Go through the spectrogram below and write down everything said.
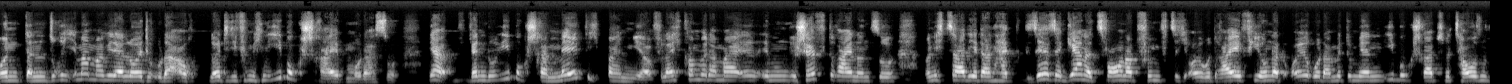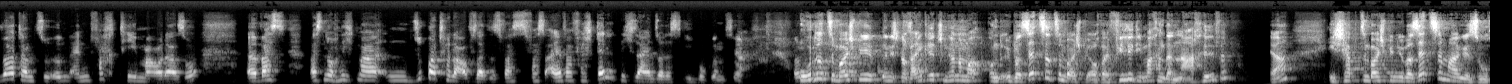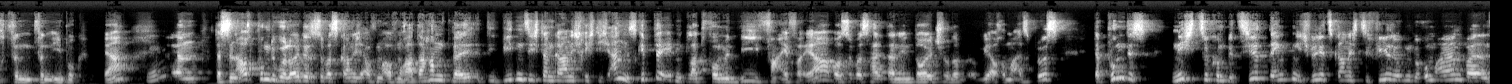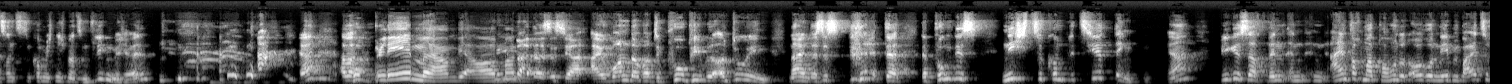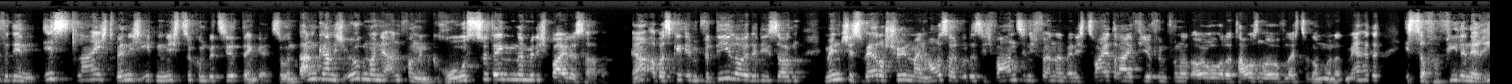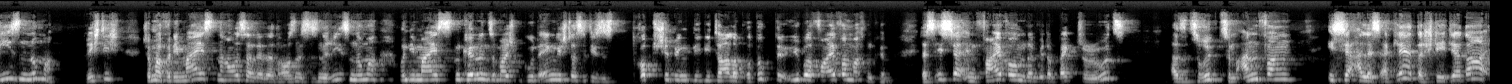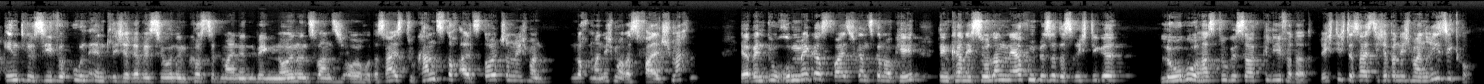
Und dann suche ich immer mal wieder Leute oder auch Leute, die für mich ein E-Book schreiben oder so. Ja, wenn du E-Book schreibst, melde dich bei mir. Vielleicht kommen wir da mal im Geschäft rein und so. Und ich zahle dir dann halt sehr, sehr gerne 250 Euro, 300, 400 Euro, damit du mir ein E-Book schreibst mit 1000 Wörtern zu irgendeinem Fachthema oder so. Äh, was, was noch nicht mal ein super toller Aufsatz ist, was, was einfach verständlich sein soll, das E-Book und so. Ja. Und oder zum Beispiel, wenn ich noch reingrätschen kann, nochmal, und Übersetzer zum Beispiel auch, weil viele, die machen dann Nachhilfe. Ja, ich habe zum Beispiel einen Übersetzer mal gesucht für, für ein E-Book. Ja, mhm. das sind auch Punkte, wo Leute sowas gar nicht auf dem, auf dem Radar haben, weil die bieten sich dann gar nicht richtig an. Es gibt ja eben Plattformen wie Pfeiffer, ja, aber sowas halt dann in Deutsch oder wie auch immer. Also bloß der Punkt ist, nicht zu kompliziert denken. Ich will jetzt gar nicht zu viel irgendwo rumeiern, weil ansonsten komme ich nicht mal zum Fliegen, Michael. ja, aber Probleme haben wir auch, Mann. Das ist ja, I wonder what the poor people are doing. Nein, das ist, der, der Punkt ist, nicht zu kompliziert denken. Ja? Wie gesagt, wenn ein, einfach mal ein paar hundert Euro nebenbei zu verdienen, ist leicht, wenn ich eben nicht zu kompliziert denke. So, und dann kann ich irgendwann ja anfangen, groß zu denken, damit ich beides habe. Ja, aber es geht eben für die Leute, die sagen, Mensch, es wäre doch schön, mein Haushalt würde sich wahnsinnig verändern, wenn ich 2, 3, 4, 500 Euro oder 1000 Euro vielleicht sogar im Monat mehr hätte, ist doch für viele eine Riesennummer. Richtig? Schon mal für die meisten Haushalte da draußen ist es eine Riesennummer und die meisten können zum Beispiel gut Englisch, dass sie dieses Dropshipping digitaler Produkte über Fiverr machen können. Das ist ja in Fiverr, um dann wieder back to roots, also zurück zum Anfang, ist ja alles erklärt. Da steht ja da, inklusive unendliche Revisionen kostet meinetwegen 29 Euro. Das heißt, du kannst doch als Deutscher nicht mal, noch mal nicht mal was falsch machen. Ja, wenn du rummeckerst, weiß ich ganz genau, okay, den kann ich so lange nerven, bis er das richtige Logo, hast du gesagt, geliefert hat. Richtig? Das heißt, ich habe ja nicht mal ein Risiko.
